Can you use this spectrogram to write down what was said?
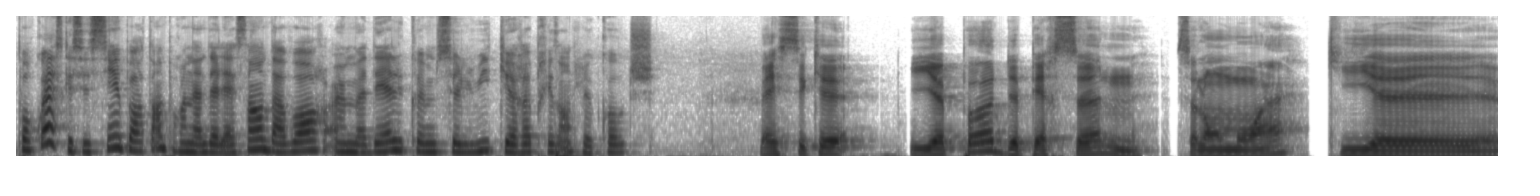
Pourquoi est-ce que c'est si important pour un adolescent d'avoir un modèle comme celui que représente le coach? Bien, c'est que il n'y a pas de personnes, selon moi, qui euh,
